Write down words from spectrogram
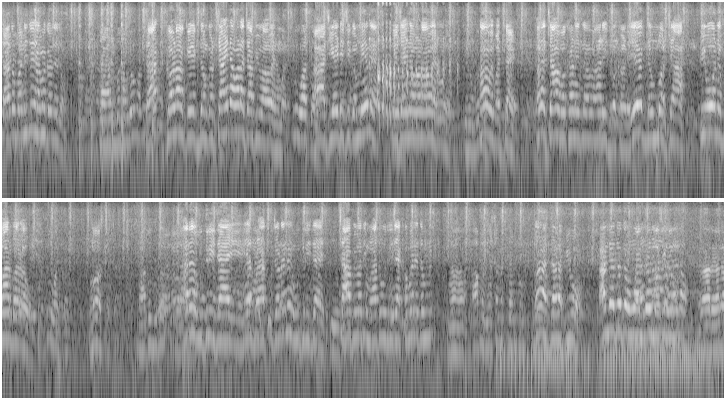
ચા તો બની જાય અમે કરી દેજો. ચા કડક એકદમ કડક ચાઇના વાળા ચા પીવા આવે અમારે. હા જીઆઈટીસી કંપની હે ને એ ચાઇના વાળા આવે રોડે. આવે બધાએ અને ચા વખાણે એટલે મારી જ વખાણે. એક નંબર ચા. પીવો ને બાર બાર આવો. મસ્ત ચા. અરે ઉતરી જાય યાર માથું ચડે ને ઉતરી જાય. ચા પીવાથી માથું ઉતરી જાય ખબર હે તમને? બસ જાણે પીવો. આ લેજો તો હું આમ જાઉં મશીન. અરે એને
